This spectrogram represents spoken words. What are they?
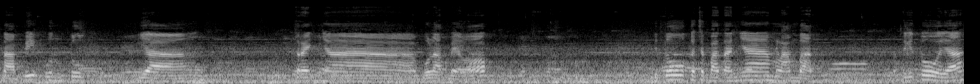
Tapi untuk yang treknya bolak belok itu kecepatannya melambat. Seperti itu ya.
